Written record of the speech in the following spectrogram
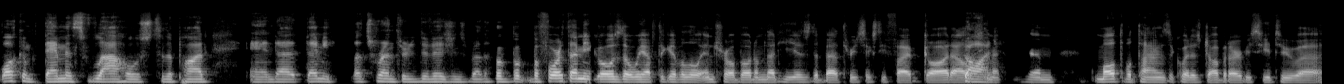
Welcome Themis Vlahos to the pod, and uh, Themi, let's run through the divisions, brother. But, but before Themi goes, though, we have to give a little intro about him that he is the Bet 365 God. Alex God. him multiple times to quit his job at RBC to uh,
